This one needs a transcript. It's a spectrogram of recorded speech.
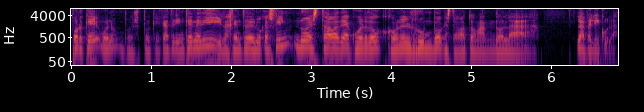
porque, bueno, pues porque Catherine Kennedy y la gente de Lucasfilm no estaba de acuerdo con el rumbo que estaba tomando la, la película.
